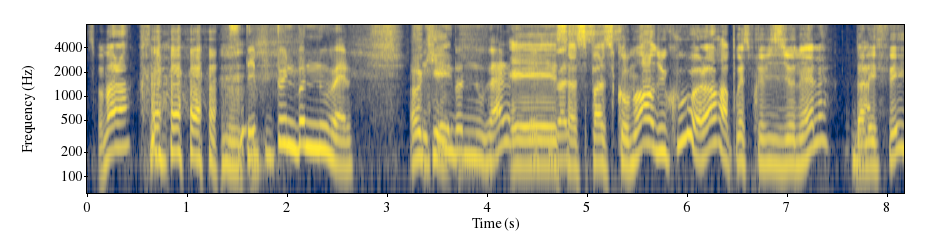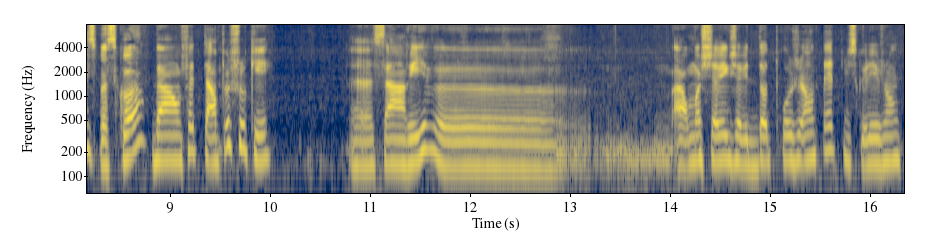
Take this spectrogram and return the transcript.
C'est pas mal, hein? C'était plutôt une bonne nouvelle. Ok. C'était une bonne nouvelle. Et, puis, bah, ça se passe comment du coup alors après ce prévisionnel? Dans Bah. les faits, il se passe quoi? Bah, en fait, t'es un peu choqué. Euh, ça arrive. euh, Alors moi, je savais que j'avais d'autres projets en tête, puisque les gens que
